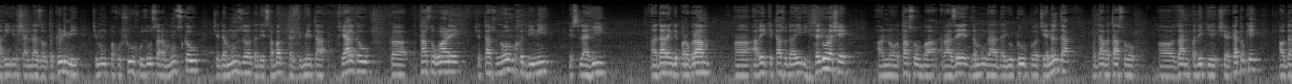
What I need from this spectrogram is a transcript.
هغوی ان شاء الله زوته کړي وي چې موږ په خشوع خضوع سره لمونځ کوو چې د لمونځ د دې سبق ترجمې ته خیال کوو که تاسو غواړئ چې تاسو نور هم ښه دیني اصلاحي دارنګې پروګرام هغې کې تاسو د حصه جوړه شئ نو تاسو به راځئ زمونږ د یوټیوب چینل ته نو دا به تاسو ځان پدی کی شرکت وکی او دا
